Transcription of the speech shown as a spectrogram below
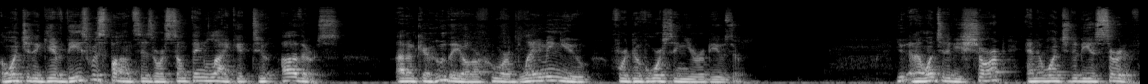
I want you to give these responses or something like it to others. I don't care who they are, who are blaming you for divorcing your abuser. You, and I want you to be sharp and I want you to be assertive.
